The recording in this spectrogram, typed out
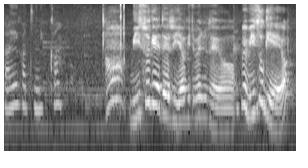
나이가 드니까. 미숙이에 대해서 이야기 좀 해주세요. 왜 미숙이에요?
